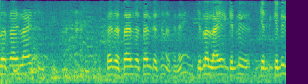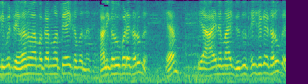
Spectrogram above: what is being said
દસ્તાવેજ લાય ને દસ્તાવેજ દસ્તાવેજ કશું નથી ને કેટલા લાય કેટલી કેટલી લિમિટ રહેવાનું આ મકાનમાં તે ખબર નથી. ખાલી કરવું પડે ખરું કે? એમ? એ આય ને માય જુદું થઈ શકે ખરું કે?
